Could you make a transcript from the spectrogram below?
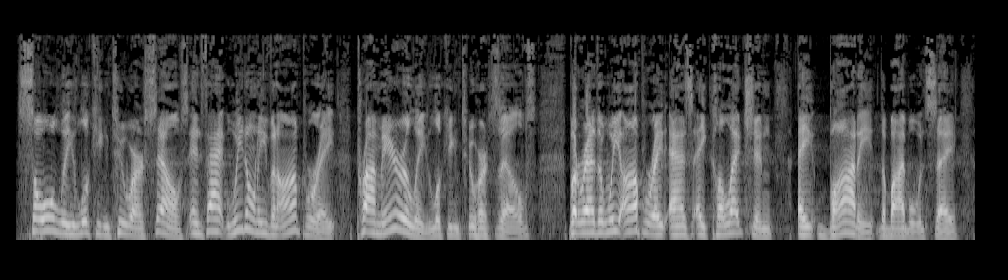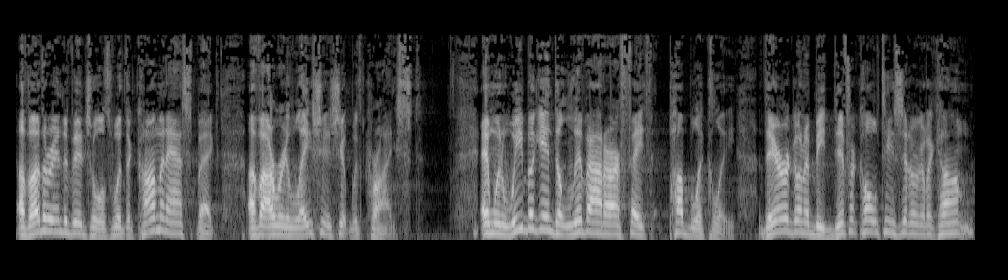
solely looking to ourselves. In fact, we don't even operate primarily looking to ourselves, but rather we operate as a collection, a body, the Bible would say, of other individuals with a common aspect of our relationship with Christ. And when we begin to live out our faith publicly, there are going to be difficulties that are going to come.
